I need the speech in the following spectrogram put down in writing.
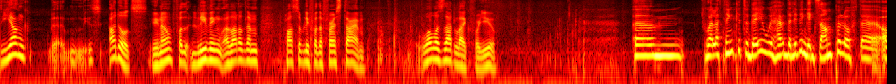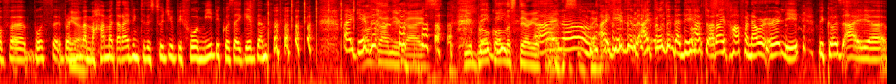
young uh, adults you know for leaving a lot of them possibly for the first time. What was that like for you? Um, well, I think today we have the living example of the of uh, both Ibrahim Yeah. and Muhammad arriving to the studio before me because I gave them, I gave well them. done you guys you broke all the stereotypes I know. I gave them. I told them that they have to arrive half an hour early because I uh,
